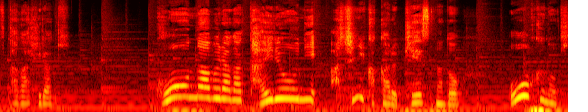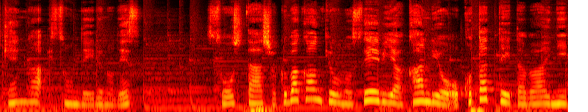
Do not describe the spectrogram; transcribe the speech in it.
蓋が開き、高温の油が大量に足にかかるケースなど、多くの危険が潜んでいるのです。そうした職場環境の整備や管理を怠っていた場合に、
